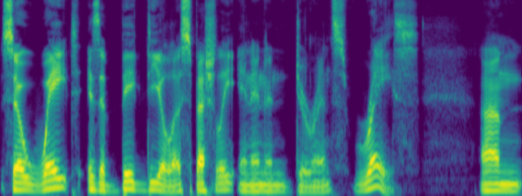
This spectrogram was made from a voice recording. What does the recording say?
So weight is a big deal especially in an endurance race. Um,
